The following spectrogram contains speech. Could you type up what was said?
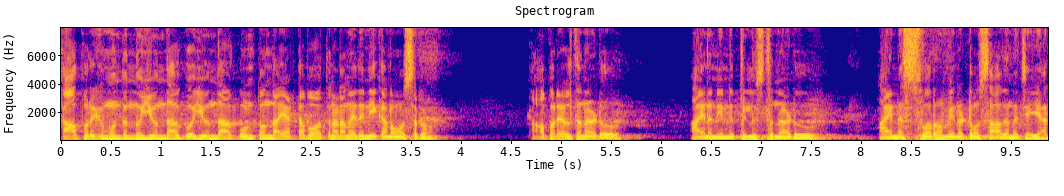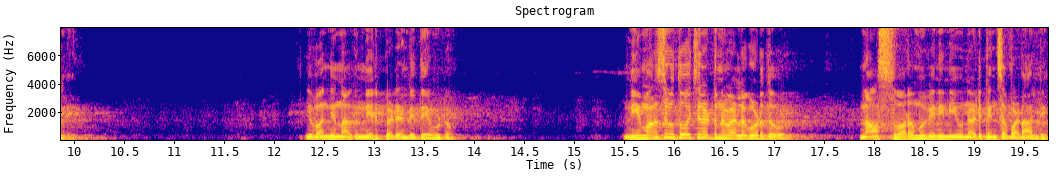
కాపరికి ముందు నుయ్యుందా గొయ్యుందా గుంటుందా ఎట్టబోతున్నాడు అనేది నీకు అనవసరం. కాపరి వెళ్తున్నాడు ఆయన నిన్ను పిలుస్తున్నాడు ఆయన స్వరం వినటం సాధన చేయాలి. ఇవన్నీ నాకు నేర్పాడండి దేవుడు. నీ మనసుకు తోచినట్టు నువ్వు వెళ్ళకూడదు. నా స్వరము విని నీవు నడిపించబడాలి.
